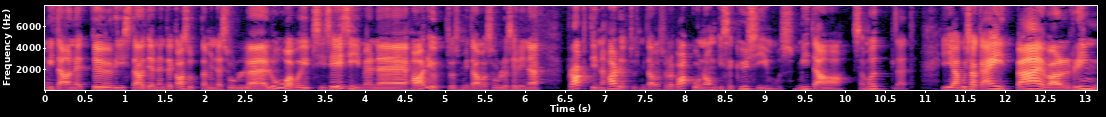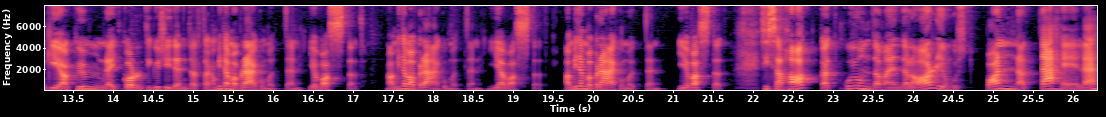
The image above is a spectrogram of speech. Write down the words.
mida need tööriistad ja nende kasutamine sulle luua võib, siis esimene harjutus, mida ma sulle, selline praktiline harjutus, mida ma sulle pakun, ongi see küsimus, mida sa mõtled. ja kui sa käid päeval ringi ja kümneid kordi küsid endalt, aga mida ma praegu mõtlen? ja vastad, aga mida ma praegu mõtlen? ja vastad, aga mida ma praegu mõtlen? ja vastad, siis sa hakkad kujundama endale harjumust panna tähele,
